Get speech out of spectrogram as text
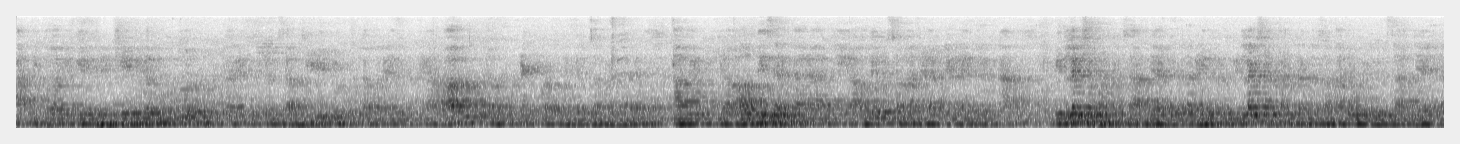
ಆರ್ಥಿಕವಾಗಿ ಬೇರೆ ಕ್ಷೇತ್ರಗಳಲ್ಲಿ ಮುಂದುವರೆದು ರೈತರಿಗೆ ಸಬ್ಸಿಡಿ ಕೊಟ್ಟು ತಮ್ಮ ರೈತರನ್ನ ಯಾವಾಗಲೂ ಕೂಡ ಪ್ರೊಟೆಕ್ಟ್ ಮಾಡುವಂಥ ಕೆಲಸ ಮಾಡ್ತಾರೆ. ಯಾವುದೇ ಸರ್ಕಾರ ಆಗಲಿ, ಯಾವುದೇ ಸಮಾಜ ಆಗಲಿ ನಿರ್ಲಕ್ಷ್ಯ ಮಾಡಲಿಕ್ಕೆ ಸಾಧ್ಯ ಆಗಿಲ್ಲ ರೈತರು ನಿರ್ಲಕ್ಷ್ಯ ಮಾಡಿದ್ರೆ ನಮ್ಮ ಸಮಾಜ ಉಳಿಯಲಿಕ್ಕೆ ಸಾಧ್ಯ ಇಲ್ಲ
